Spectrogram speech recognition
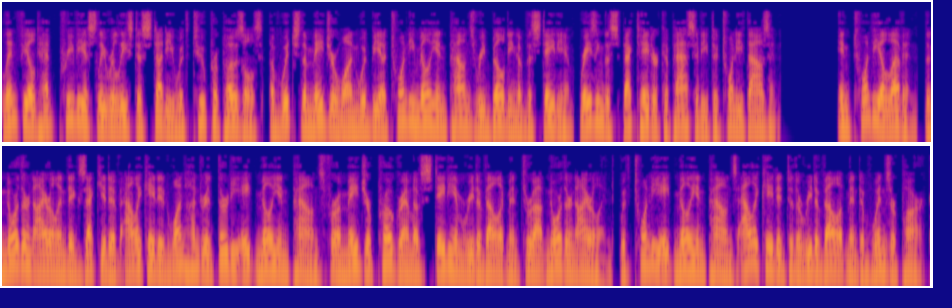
Linfield had previously released a study with two proposals, of which the major one would be a £20 million rebuilding of the stadium, raising the spectator capacity to 20,000. In 2011, the Northern Ireland Executive allocated £138 million for a major programme of stadium redevelopment throughout Northern Ireland, with £28 million allocated to the redevelopment of Windsor Park.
